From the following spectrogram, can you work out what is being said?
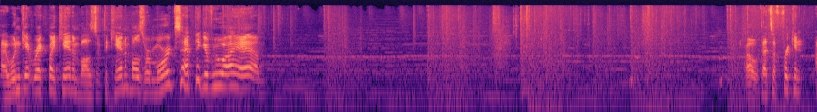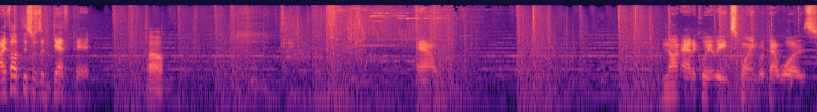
I wouldn't get wrecked by cannonballs if the cannonballs were more accepting of who I am. Oh, that's a freaking. I thought this was a death pit. Oh. Ow. Not adequately explained what that was.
